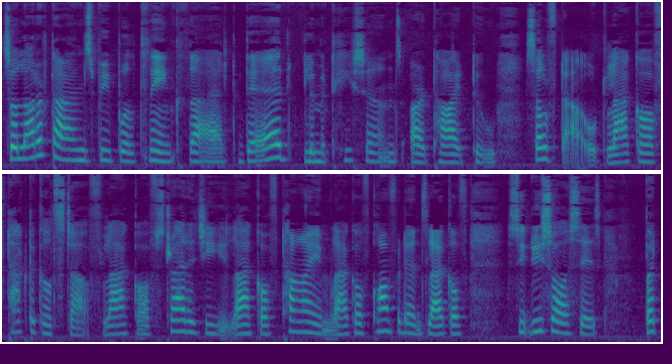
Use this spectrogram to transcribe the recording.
So, a lot of times people think that their limitations are tied to self doubt, lack of tactical stuff, lack of strategy, lack of time, lack of confidence, lack of resources. But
